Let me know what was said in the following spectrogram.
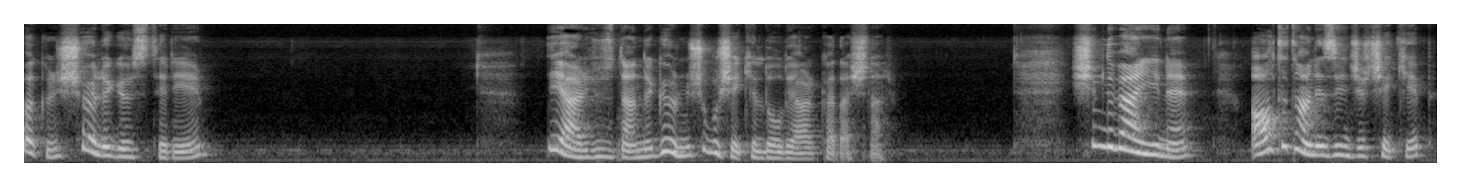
Bakın şöyle göstereyim. Diğer yüzden de görünüşü bu şekilde oluyor arkadaşlar. Şimdi ben yine 6 tane zincir çekip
